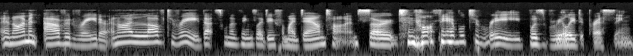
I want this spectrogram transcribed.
And I'm an avid reader and I love to read. That's one of the things I do for my downtime. So to not be able to read was really depressing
